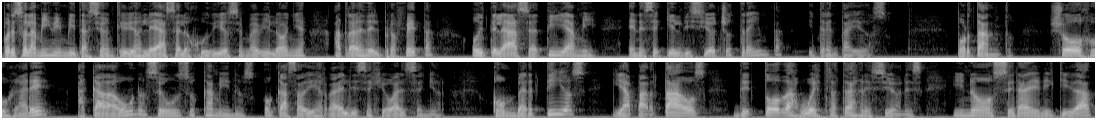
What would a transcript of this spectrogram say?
Por eso la misma invitación que Dios le hace a los judíos en Babilonia a través del profeta, hoy te la hace a ti y a mí en Ezequiel 18, 30 y 32. Por tanto, yo juzgaré a cada uno según sus caminos, oh casa de Israel, dice Jehová el Señor. Convertíos y apartaos de todas vuestras transgresiones, y no os será iniquidad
